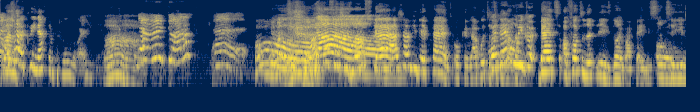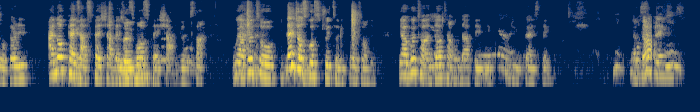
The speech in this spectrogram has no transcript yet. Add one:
I'm not trying to clean after poo or anything. Ah. Yeah, I'm scared. Oh, Yeah. Asha Yeah. said she's not scared. Asha need a pet. Okay, we are going to talk about Whenever we go, But unfortunately, it's not about pet. It's Oh. something, you know, very. I know pets Okay. are special, but It's it's, more special. You understand? We are going to. Let's just go straight to the point on it. We are going to adopt another baby. What do you guys think? a dog. siblings.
